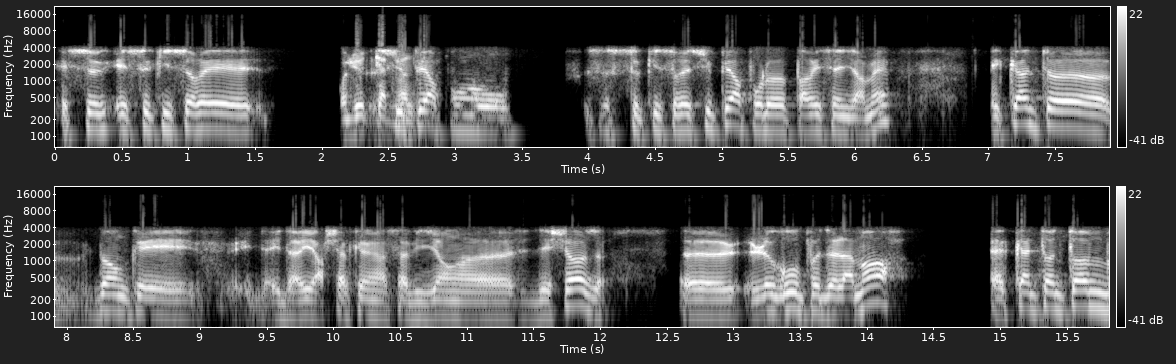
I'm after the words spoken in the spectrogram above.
et, ce, et ce qui serait Au lieu de super pour ce qui serait super pour le Paris Saint-Germain. Et quand euh, donc et, d'ailleurs chacun a sa vision euh, des choses, euh, le groupe de la mort, quand on tombe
